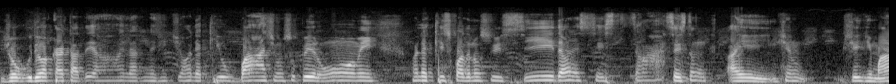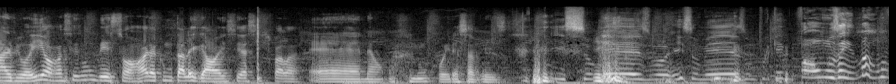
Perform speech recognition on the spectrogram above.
jogo deu a carta dele, ah, olha, a gente, olha aqui o Batman, o Super-Homem, olha aqui Esquadrão Suicida, olha, vocês ah, vocês estão aí enchendo. Cheio de Marvel aí, ó, vocês vão ver só, olha como tá legal. Aí você assiste e fala, é, não, não foi dessa vez. Isso mesmo, isso mesmo, porque vamos aí, vamos,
